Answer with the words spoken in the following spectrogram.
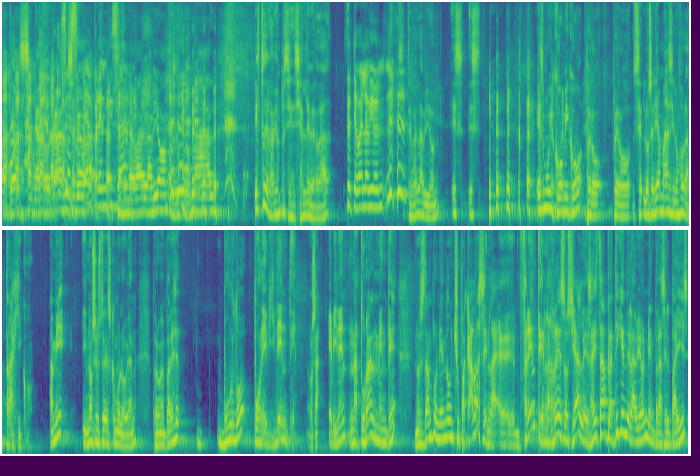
Entonces, si me atorcan, Proceso se me va, se me va el avión, pues es normal. Esto del avión presidencial, de verdad, Se te va el avión. se te va el avión. Es, es, es muy cómico, pero, pero lo sería más si no fuera trágico. A mí, y no sé ustedes cómo lo vean, pero me parece burdo por evidente. O sea, evidente, naturalmente nos están poniendo un chupacabras en la eh, enfrente en las redes sociales. Ahí está, platiquen del avión mientras el país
